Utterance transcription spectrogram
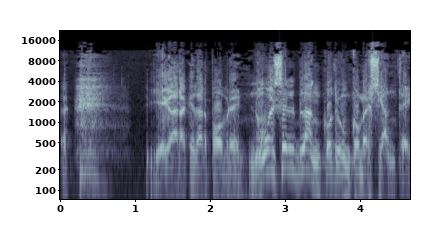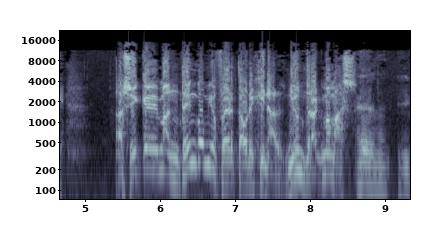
Llegar a quedar pobre no es el blanco de un comerciante. Así que mantengo mi oferta original, ni un dracma más. Eh, ¿y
